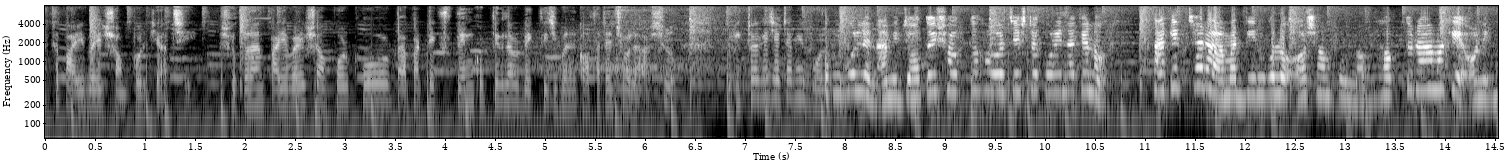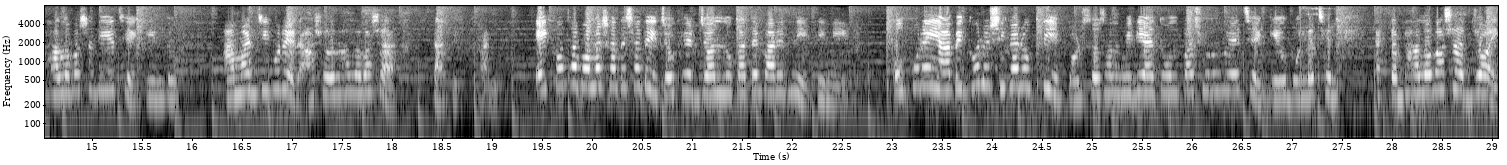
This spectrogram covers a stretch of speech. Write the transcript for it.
একটা পারিবারিক সম্পর্কে আছি। সুতরাং পারিবারিক সম্পর্ক ব্যাপারটা এক্সপ্লেন করতে গেলে আমার ব্যক্তি জীবনের কথাটাই চলে আসলো। তো একটু আগে যেটা আমি বলব বললেন আমি যতই শক্ত হওয়ার চেষ্টা করি না কেন সাকিব ছাড়া আমার দিনগুলো অসম্পূর্ণ। ভক্তরা আমাকে অনেক ভালোবাসা দিয়েছে কিন্তু আমার জীবনের আসল ভালোবাসা সাকিব খান। এই কথা বলার সাথে সাথেই চোখের জল লুকাতে পারেননি তিনি। ওপরে এই আবেগঘন স্বীকারোক্তি। পর সোশ্যাল মিডিয়ায় তোলপা শুরু হয়েছে। কেউ বলেছেন একটা ভালোবাসার জয়।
